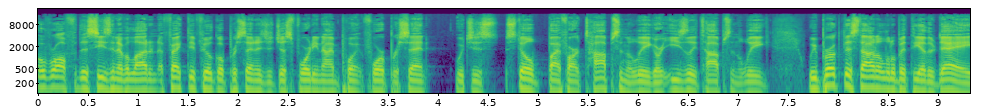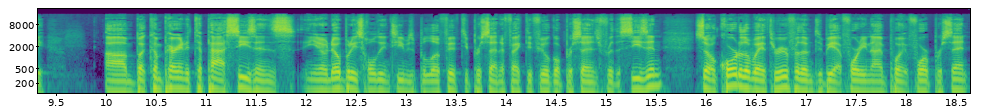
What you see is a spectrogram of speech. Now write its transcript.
overall for this season have allowed an effective field goal percentage of just forty nine point four percent which is still by far tops in the league or easily tops in the league. We broke this down a little bit the other day, um, but comparing it to past seasons, you know, nobody's holding teams below 50% effective field goal percentage for the season. So a quarter of the way through for them to be at 49.4%,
